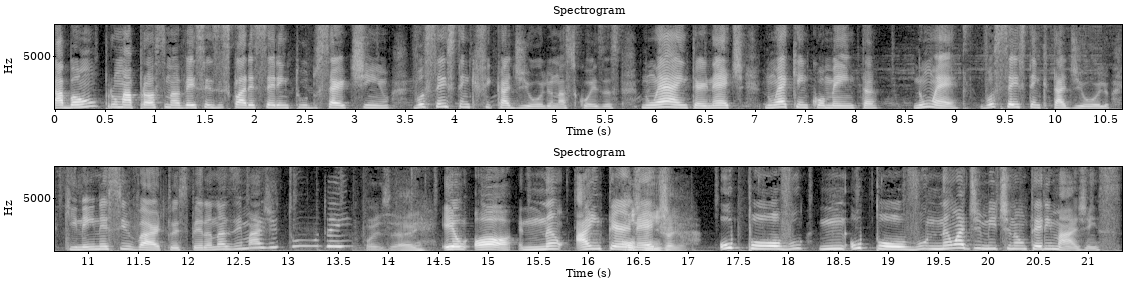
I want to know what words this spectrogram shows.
tá bom? Para uma próxima vez vocês esclarecerem tudo certinho. Vocês têm que ficar de olho nas coisas. Não é a internet, não é quem comenta, não é. Vocês têm que estar de olho. Que nem nesse VAR, tô esperando as imagens de tudo, hein? Pois é, hein? Eu, ó, não, a internet, ninja aí, o povo, o povo não admite não ter imagens.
